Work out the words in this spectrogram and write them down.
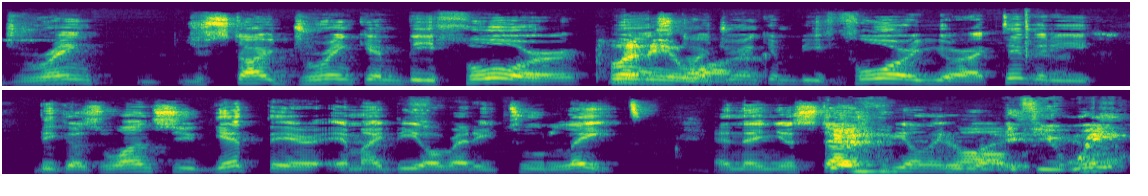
drink. You start drinking before. Plenty yeah, of start water. drinking before your activity because once you get there, it might be already too late, and then you start Yeah. feeling Too all. If you wait,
